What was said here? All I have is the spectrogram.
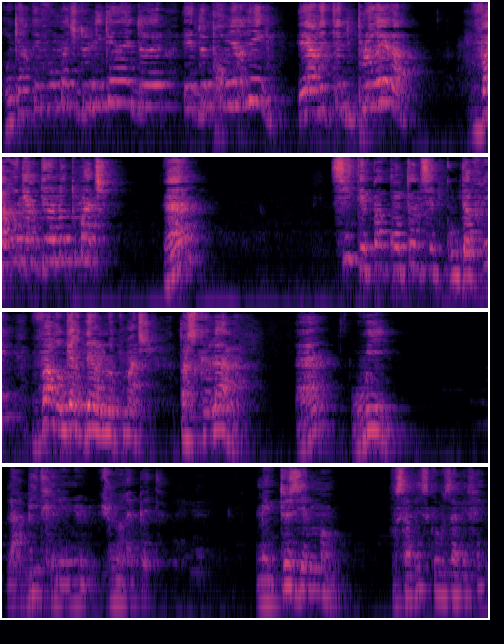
regardez vos matchs de Ligue 1 et de, et de Première Ligue. Et arrêtez de pleurer là. Va regarder un autre match. Hein? Si tu n'es pas content de cette Coupe d'Afrique, va regarder un autre match. Parce que là, là, hein, oui, l'arbitre, il est nul, je me répète. Mais deuxièmement, vous savez ce que vous avez fait?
